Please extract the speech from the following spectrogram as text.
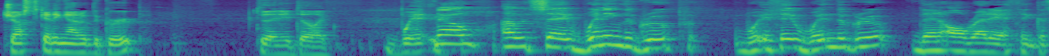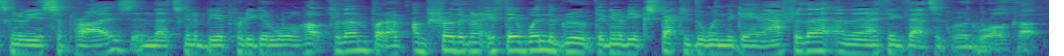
Just getting out of the group? Do they need to like win? No, I would say winning the group. If they win the group, then already I think that's going to be a surprise, and that's going to be a pretty good World Cup for them. But I'm- I'm sure they're going to. If they win the group, they're going to be expected to win the game after that, and then I think that's a good World Cup.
